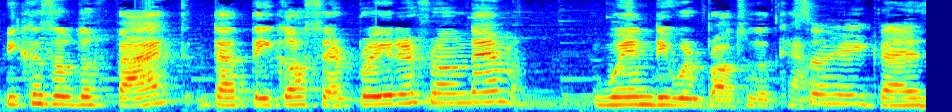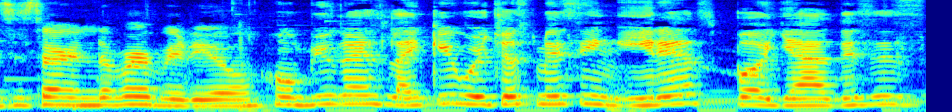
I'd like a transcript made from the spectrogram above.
because of the fact that they got separated from them when they were brought to the camp. So hey guys, this is our end of our video. Hope you guys like it. We're just missing Edith, but yeah, this is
